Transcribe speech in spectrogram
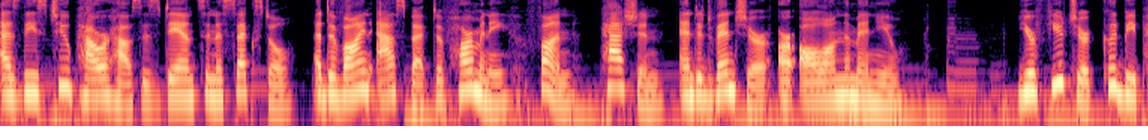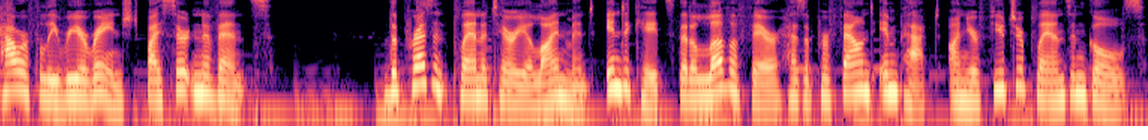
As these two powerhouses dance in a sextile, a divine aspect of harmony, fun, passion, and adventure are all on the menu. Your future could be powerfully rearranged by certain events. The present planetary alignment indicates that a love affair has a profound impact on your future plans and goals.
